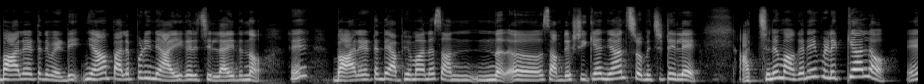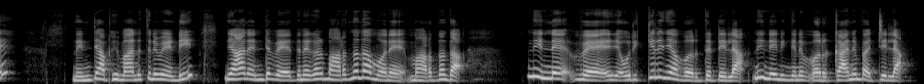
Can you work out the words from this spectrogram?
ബാലേട്ടന് വേണ്ടി ഞാൻ പലപ്പോഴും ന്യായീകരിച്ചില്ലായിരുന്നോ? ഏ? ബാലേട്ടന്റെ അഭിമാനം സംരക്ഷിക്കാൻ ഞാൻ ശ്രമിച്ചിട്ടില്ലേ? അച്ഛനും മകനെ വിളിക്കാമല്ലോ ഏ? നിന്റെ അഭിമാനത്തിന് വേണ്ടി ഞാൻ എന്റെ വേദനകൾ മറന്നതാ മോനെ മറന്നതാ. നിന്നെ വേ ഒരിക്കലും ഞാൻ വെറുത്തിട്ടില്ല. നിന്നെ ഇങ്ങനെ വെറുക്കാനും പറ്റില്ല.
